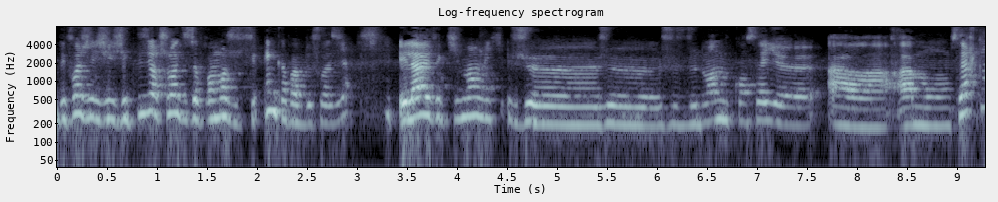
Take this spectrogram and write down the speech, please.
des fois j'ai plusieurs choix qui s'offrent à moi, je suis incapable de choisir. Et là effectivement oui, je, je, je, demande conseil à, à mon cercle.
